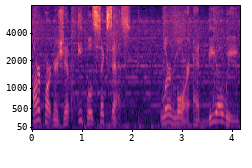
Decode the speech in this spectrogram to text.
Our partnership equals success. Learn more at boe.ca.gov.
